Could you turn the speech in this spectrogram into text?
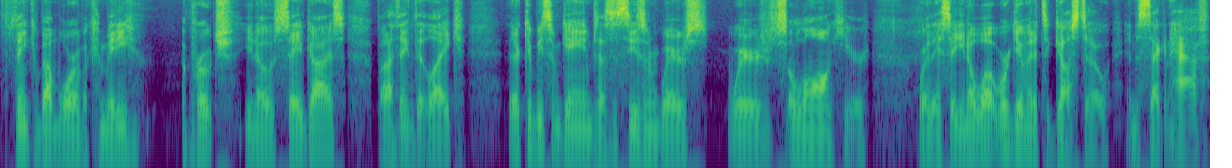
think about more of a committee approach. You know, save guys. But I Mm-hmm. think that like there could be some games as the season wears wears along here. Where they say, you know what, we're giving it to Gusto in the second half,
